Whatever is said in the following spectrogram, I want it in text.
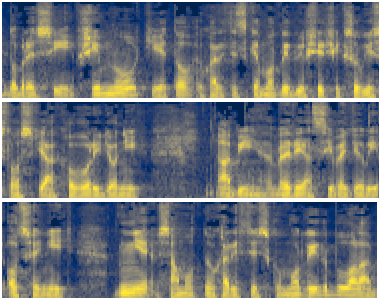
dobre si všimnúť tieto eucharistické modlitby v širších súvislostiach, hovoriť o nich, aby veriaci vedeli oceniť nie samotnú eucharistickú modlitbu, ale aby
